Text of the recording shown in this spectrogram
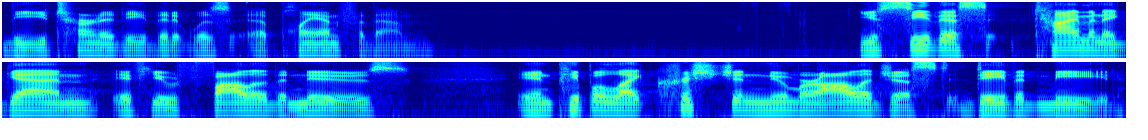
the eternity that it was uh, a plan for them. You see this time and again if you follow the news in people like Christian numerologist David Meade,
